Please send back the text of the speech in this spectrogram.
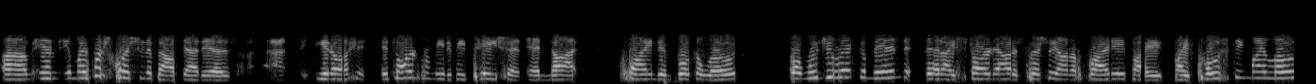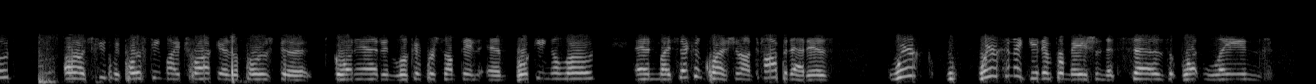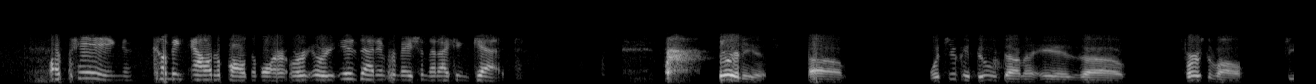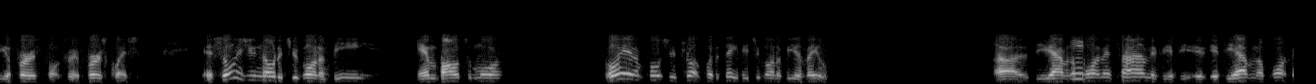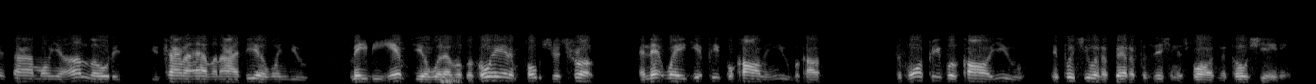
um, and, and my first question about that is, uh, you know, it's hard for me to be patient and not find and book a load. But would you recommend that I start out, especially on a Friday, by by posting my load, or excuse me, posting my truck as opposed to going ahead and looking for something and booking a load? And my second question on top of that is, where where can I get information that says what lanes are paying coming out of Baltimore, or or is that information that I can get? Sure, it is. Um, what you could do, Donna, is uh, first of all, to your first point, for your first question, as soon as you know that you're going to be in Baltimore, go ahead and post your truck for the date that you're going to be available. Uh, do you have an appointment time? If, if, you, if you have an appointment time on your unload, you kind of have an idea when you may be empty or whatever. But go ahead and post your truck, and that way get people calling you because the more people call you, it puts you in a better position as far as negotiating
